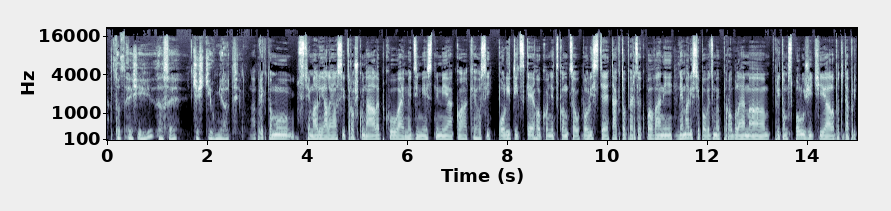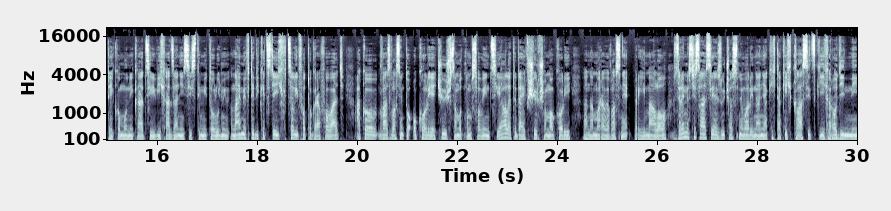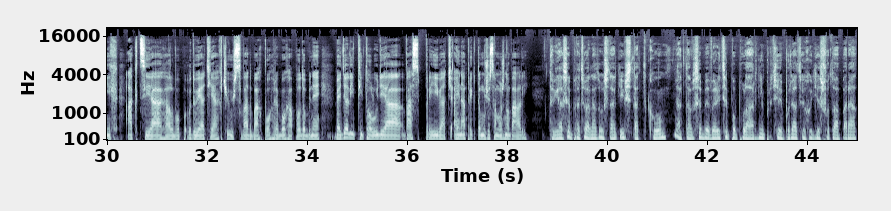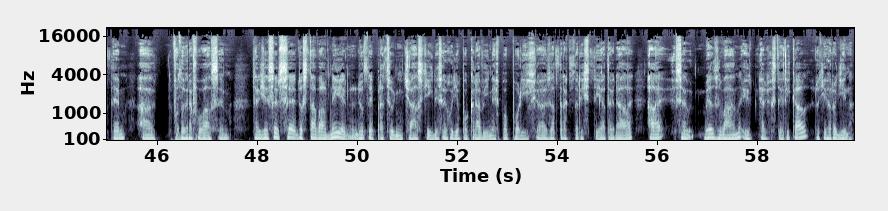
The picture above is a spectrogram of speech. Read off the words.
A to tež i zase čeští umělci. Napriek tomu ste mali ale asi trošku nálepku aj medzi miestnymi ako akéhosi politického konec koncov. Boli ste takto perzekvovaní. Nemali ste povedzme problém eh, pri tom spolužití alebo teda pri tej komunikácii, vychádzaní si s týmito ľuďmi, najmä vtedy, keď ste ich chceli fotografovať, ako vás vlastne to okolie, či už v samotnom Slovinci, ale teda aj v širšom okolí na Morave vlastne prijímalo. Zrejme ste sa asi aj zúčastňovali na nejakých takých klasických rodinných akciách alebo podujatiach, či už svadbách, pohreboch a podobne. Vedeli títo ľudia vás prívať aj napriek tomu, že sa možno báli? Tak já jsem pracoval na tom státním statku a tam jsem byl velice populární, protože pořád se chodil s fotoaparátem a fotografoval jsem. Takže jsem se dostával nejen do té pracovní části, kdy jsem chodil po kravínech, po polích eh, za traktoristy a tak dále, ale jsem byl zván, jak jste říkal, do těch rodin.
